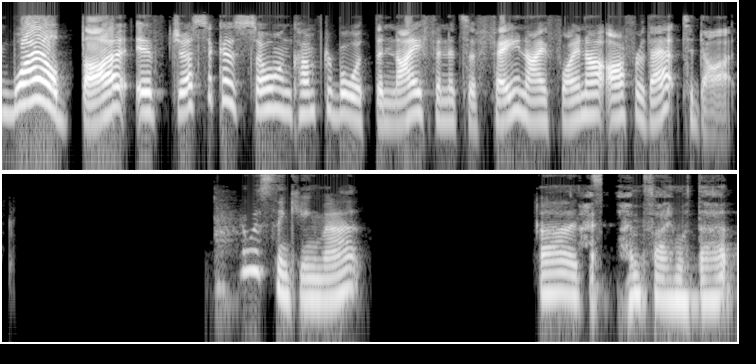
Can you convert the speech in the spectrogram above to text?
wild thought. If Jessica's so uncomfortable with the knife and it's a Fey knife, why not offer that to Dot? I was thinking that. Uh, it's- I'm fine with that.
